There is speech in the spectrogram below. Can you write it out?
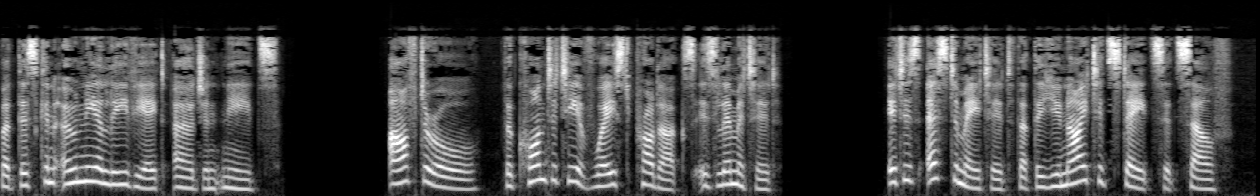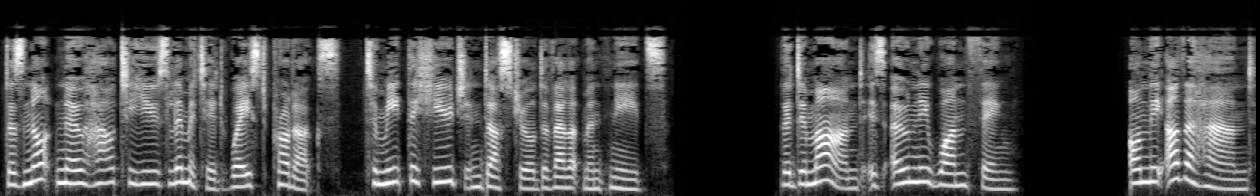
but this can only alleviate urgent needs. After all, the quantity of waste products is limited. It is estimated that the United States itself does not know how to use limited waste products to meet the huge industrial development needs. The demand is only one thing. On the other hand,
